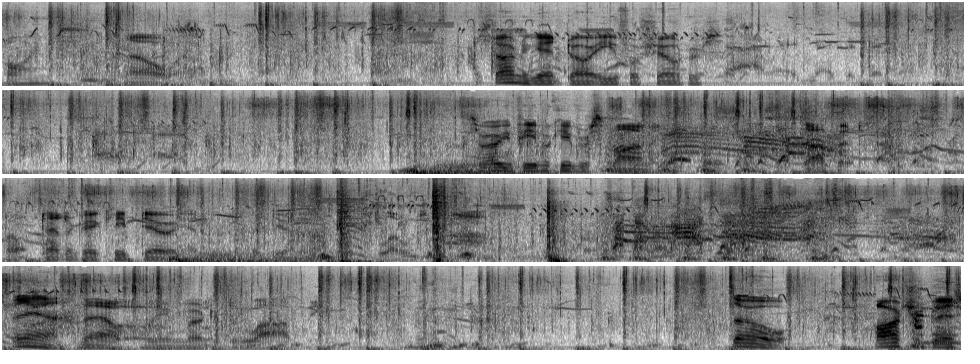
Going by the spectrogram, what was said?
points? Oh well. Starting to get our evil shoulders. Sorry people keep responding. Stop it. Well technically keep doing it. But do not explode. Yeah, now we murdered the lobby. So, Archer us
